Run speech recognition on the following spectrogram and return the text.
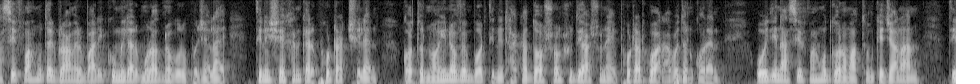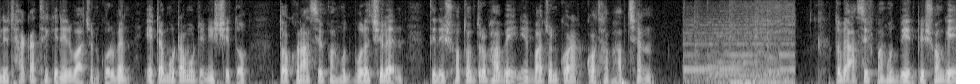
আসিফ মাহমুদের গ্রামের বাড়ি কুমিল্লার মুরাদনগর উপজেলায়। তিনি সেখানকার ভোটার ছিলেন। গত নয় নভেম্বর তিনি ঢাকা দশ সংসদীয় আসনে ভোটার হওয়ার আবেদন করেন। ওই দিন আসিফ মাহমুদ গণমাধ্যমকে জানান, তিনি ঢাকা থেকে নির্বাচন করবেন। এটা মোটামুটি নিশ্চিত। তখন আসিফ মাহমুদ বলেছিলেন, তিনি স্বতন্ত্রভাবেই নির্বাচন করার কথা ভাবছেন। তবে আসিফ মাহমুদ বিএনপির সঙ্গে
